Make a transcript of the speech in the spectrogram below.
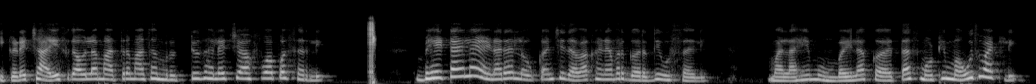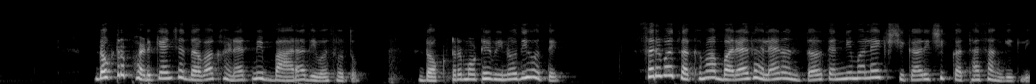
इकडे चाळीसगावला मात्र माझा मृत्यू झाल्याची अफवा पसरली. भेटायला येणाऱ्या लोकांची दवाखान्यावर गर्दी उसळली. मला हे मुंबईला कळताच मोठी मौज वाटली. डॉक्टर फडक्यांच्या दवाखान्यात मी बारा दिवस होतो. डॉक्टर मोठे विनोदी होते. सर्व जखमा बऱ्या झाल्यानंतर त्यांनी मला एक शिकारीची कथा सांगितली.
